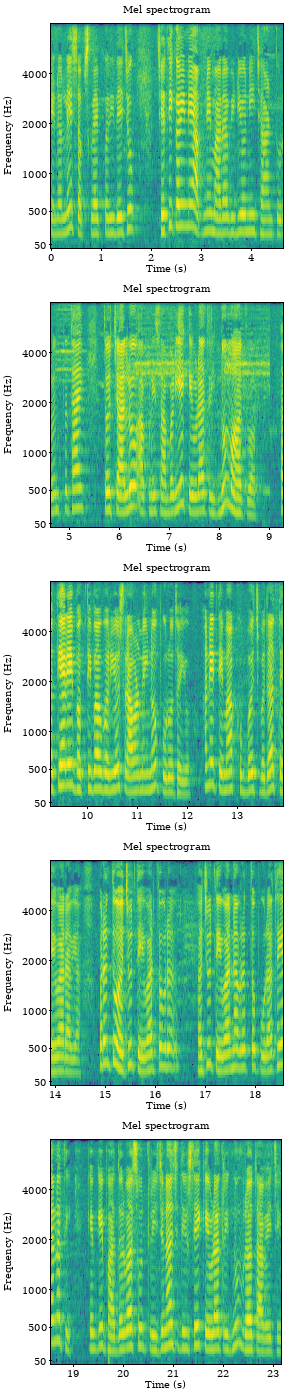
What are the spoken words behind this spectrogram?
ચેનલને સબસ્ક્રાઈબ કરી દેજો. જેથી કરીને આપને મારા વિડીયોની જાણ તુરંત થાય. તો ચાલો આપણે સાંભળીએ કેવડા ત્રીજનું મહત્ત્વ અત્યારે ભક્તિભાવ ભર્યો શ્રાવણ મહિનો પૂરો થયો અને તેમાં ખૂબ જ બધા તહેવાર આવ્યા. પરંતુ હજુ તહેવાર તો હજુ તહેવારના વ્રત તો પૂરા થયા નથી. કેમ કે ભાદરવા સુદ ત્રીજના જ દિવસે કેવડા ત્રીજનું વ્રત આવે છે.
